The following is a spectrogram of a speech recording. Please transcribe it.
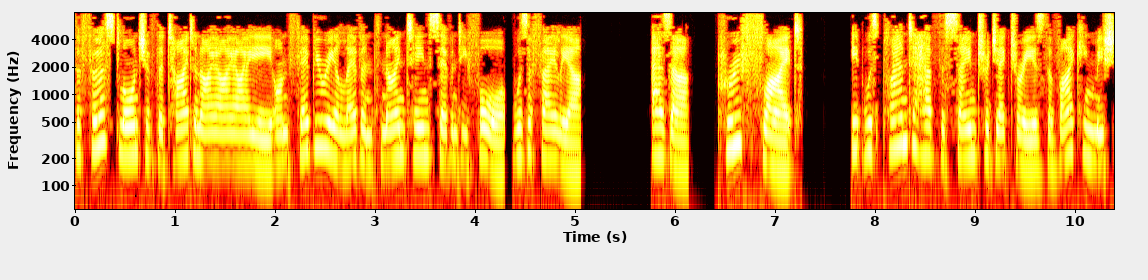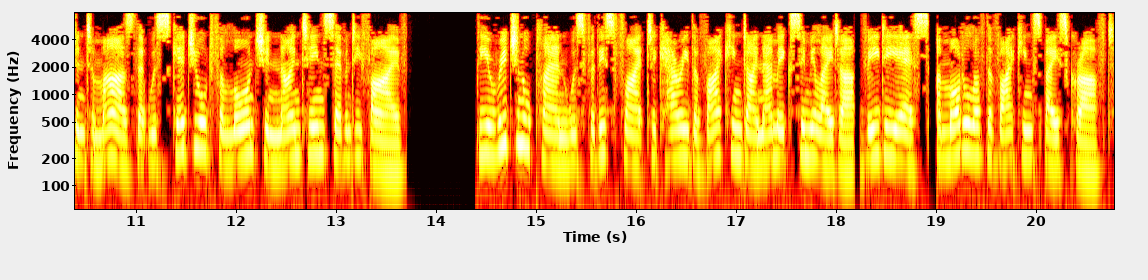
The first launch of the Titan IIIE on February 11, 1974, was a failure. As a proof flight, it was planned to have the same trajectory as the Viking mission to Mars that was scheduled for launch in 1975. The original plan was for this flight to carry the Viking Dynamic Simulator VDS, a model of the Viking spacecraft.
